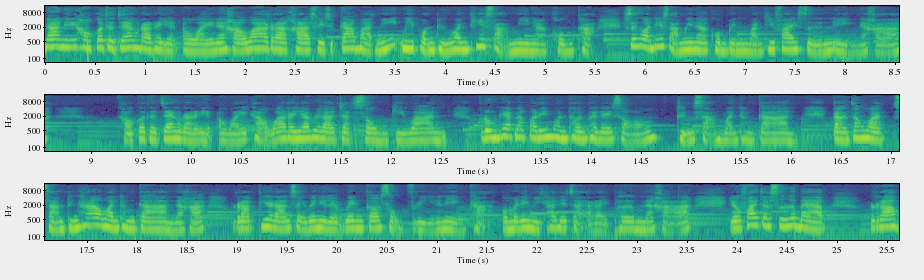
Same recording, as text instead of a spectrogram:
หน้านี้เขาก็จะแจ้งรายละเอียดเอาไว้นะคะ ว่าราคา 49 บาทนี้มีผลถึงวันที่ 3 มีนาคมค่ะ ซึ่งวันที่ 3 มีนาคมเป็นวันที่ฝ้ายซื้อนั่นเองนะคะเขาก็จะแจ้งรายละเอียดเอาไว้ค่ะว่าระยะเวลาจัดส่งกี่วัน กรุงเทพและปริมณฑลภายใน 2 ถึง 3 วันทำการ ต่างจังหวัด 3 ถึง 5 วันทำการนะคะ รับที่ร้านเซเว่นอีเลฟเว่นก็ส่งฟรีนั่นเองค่ะ ก็ไม่ได้มีค่าใช้จ่ายอะไรเพิ่มนะคะ เดี๋ยวฝ้ายจะซื้อแบบรับ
